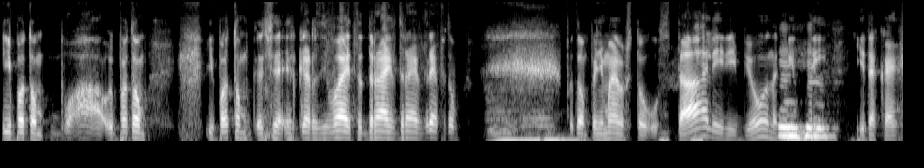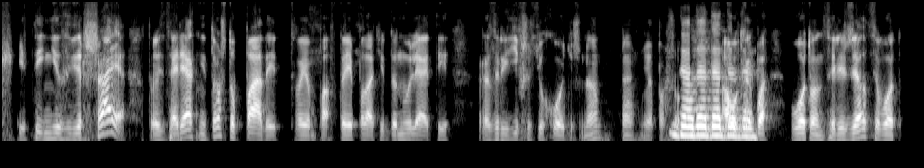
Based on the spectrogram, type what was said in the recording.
И потом, вау, и потом, и потом начинает, развивается драйв, драйв, драйв, потом потом понимаем, что устали ребенок, mm-hmm. и ты, и такая, и ты не завершая, то есть заряд не то, что падает в, твоем, в твоей палате до нуля, и ты, разрядившись, уходишь, да? да я пошел. Да, да, да. А да, вот да. как бы, вот он заряжался, вот,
